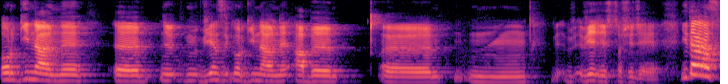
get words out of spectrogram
oryginalny, yy, w język oryginalny, aby wiedzieć, co się dzieje. I teraz,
